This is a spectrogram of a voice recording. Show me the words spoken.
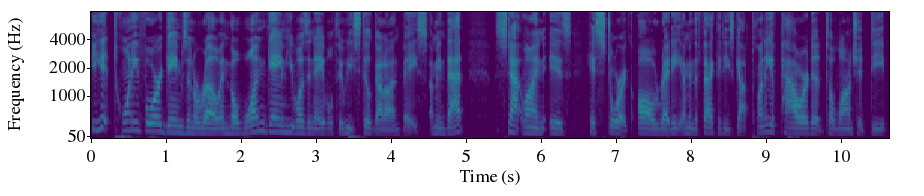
he hit 24 games in a row, and the one game he wasn't able to, he still got on base. I mean that stat line is historic already. I mean the fact that he's got plenty of power to to launch it deep.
